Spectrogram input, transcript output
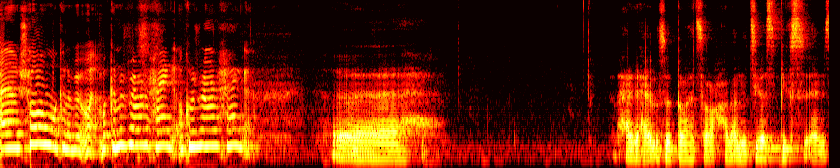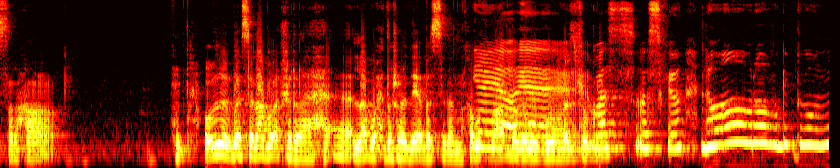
أنا مش فاهمة ما كانوا بي... ما كانوش بيعملوا حاجة ما كانوش بيعملوا حاجة. آه، حاجة حلوة 6 1 صراحة. لا النتيجة speaks يعني الصراحة وولفسبورج بس لعبوا آخر لعبوا 11 دقيقة بس لما خبطوا جول بس. شكرا بس بس كده. اللي هو آه برافو جبت جول.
